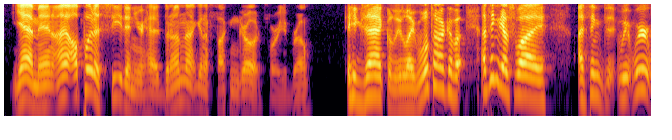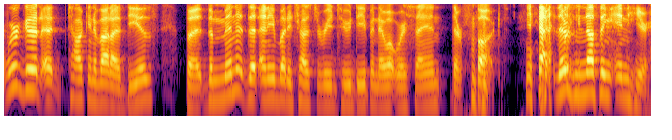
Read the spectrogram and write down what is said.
yeah man I, i'll put a seed in your head but i'm not gonna fucking grow it for you bro Exactly. Like we'll talk about. I think that's why I think that we, we're we're good at talking about ideas. But the minute that anybody tries to read too deep into what we're saying, they're fucked. yeah There's like- nothing in here.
